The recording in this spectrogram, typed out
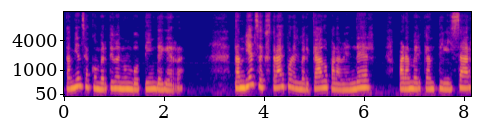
también se ha convertido en un botín de guerra. También se extrae por el mercado para vender, para mercantilizar.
